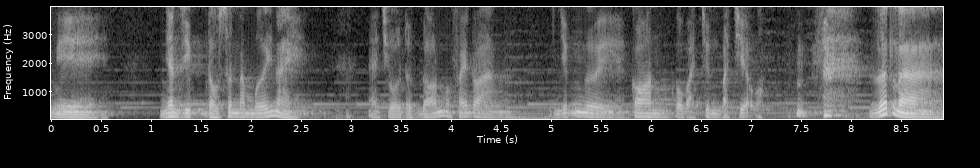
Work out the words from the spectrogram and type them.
vì nhân dịp đầu xuân năm mới này à, chùa được đón một phái đoàn những người con của bà Trưng, bà Triệu rất là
